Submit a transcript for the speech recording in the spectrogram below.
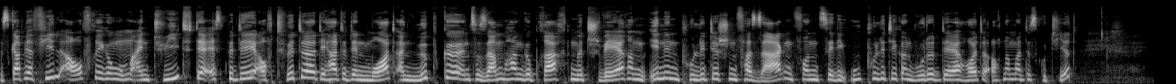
Es gab ja viel Aufregung um einen Tweet der SPD auf Twitter. Die hatte den Mord an Lübcke in Zusammenhang gebracht mit schwerem innenpolitischen Versagen von CDU-Politikern. Wurde der heute auch noch mal diskutiert?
